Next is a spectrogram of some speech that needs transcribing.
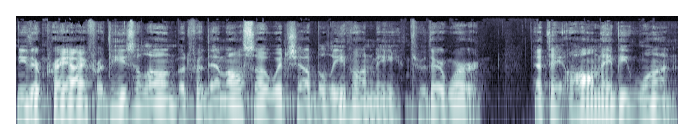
Neither pray I for these alone, but for them also which shall believe on me through their word, that they all may be one,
